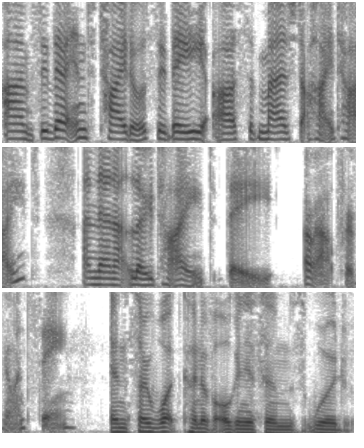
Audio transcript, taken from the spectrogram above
Um, so they're intertidal, so they are submerged at high tide, and then at low tide, they are out for everyone to see. And so, what kind of organisms would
